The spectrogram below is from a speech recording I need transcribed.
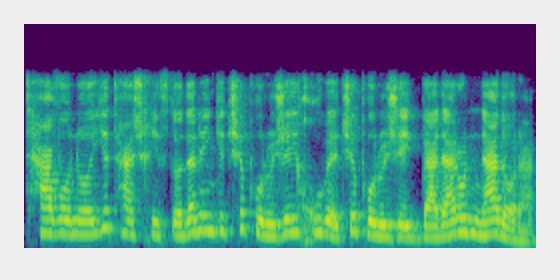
توانایی تشخیص دادن اینکه چه پروژه خوبه چه پروژه بده رو ندارن.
